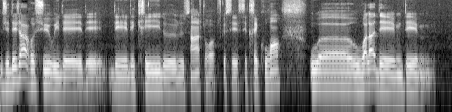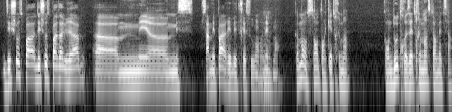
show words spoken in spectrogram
j'ai déjà reçu, oui, des, des, des, des cris de, de singes, pour, parce que c'est c'est très courant, ou, euh, voilà, des, des, des, choses pas, des choses pas agréables, mais, mais ça m'est pas arrivé très souvent, honnêtement. Comment on se sent en tant qu'être humain quand d'autres êtres humains se permettent ça?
